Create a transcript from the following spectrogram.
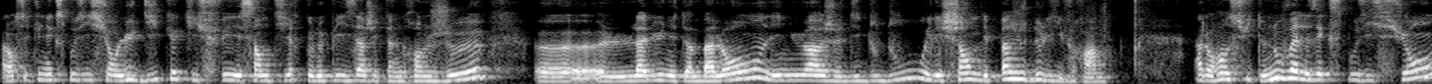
Alors c'est une exposition ludique qui fait sentir que le paysage est un grand jeu, euh, la lune est un ballon, les nuages des doudous et les chants des pages de livres. Alors ensuite, nouvelles expositions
